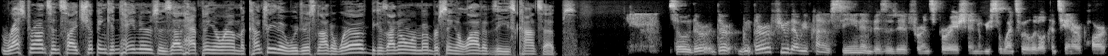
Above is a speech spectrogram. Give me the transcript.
restaurants inside shipping containers is that happening around the country that we're just not aware of? Because i don't remember seeing a lot of these concepts So there, there, there are a few that we've kind of seen and visited for inspiration. We went to a little container park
